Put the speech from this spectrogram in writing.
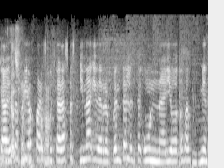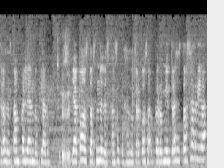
cabeza fría para escuchar a su esquina y de repente les una y otra, o sea, mientras están peleando, claro. Ya cuando estás en el descanso pues es otra cosa, pero mientras estás arriba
